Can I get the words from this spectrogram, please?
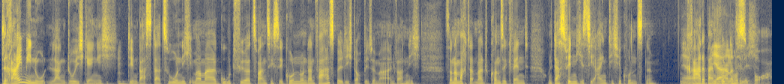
drei Minuten lang durchgängig den Bass dazu und nicht immer mal gut für 20 Sekunden und dann verhaspel dich doch bitte mal einfach nicht, sondern mach das mal konsequent. Und das finde ich ist die eigentliche Kunst, ne? Ja. Gerade beim ja, Rhythmus, natürlich. boah.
